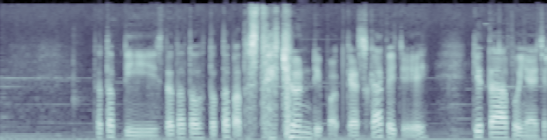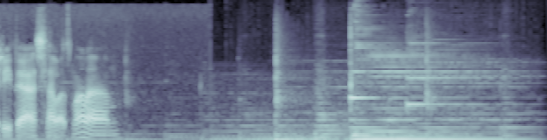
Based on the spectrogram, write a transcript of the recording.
tetap di tetap tetap atau stay tune di podcast KPC kita punya cerita selamat malam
